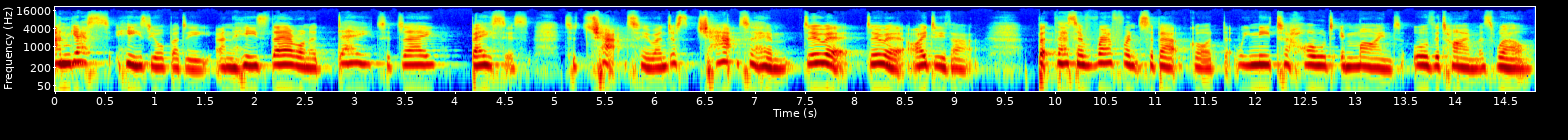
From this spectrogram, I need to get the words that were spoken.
And yes, he's your buddy, and he's there on a day to day basis to chat to and just chat to him. Do it, do it. I do that. But there's a reverence about God that we need to hold in mind all the time as well.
